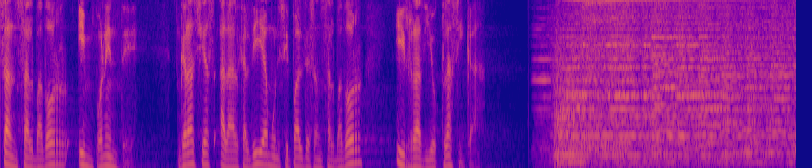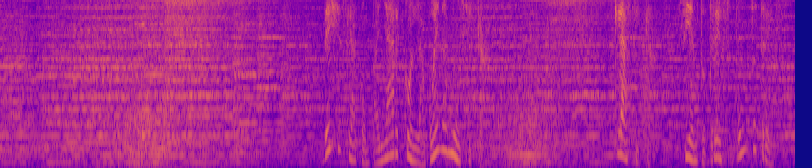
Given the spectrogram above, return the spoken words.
San Salvador Imponente, gracias a la Alcaldía Municipal de San Salvador y Radio Clásica. Déjese acompañar con la buena música. Clásica 103.3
